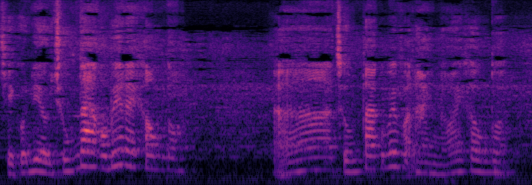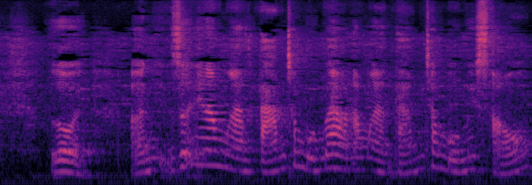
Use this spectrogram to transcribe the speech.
Chỉ có điều chúng ta có biết hay không thôi. À, chúng ta có biết vận hành nó hay không thôi. Rồi ở giữa những năm 1843 và năm 1846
